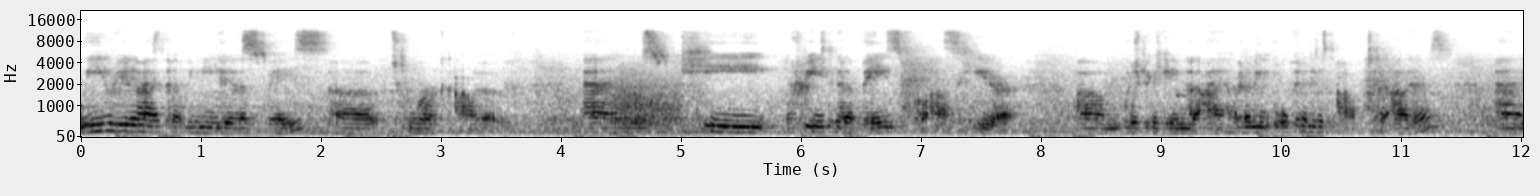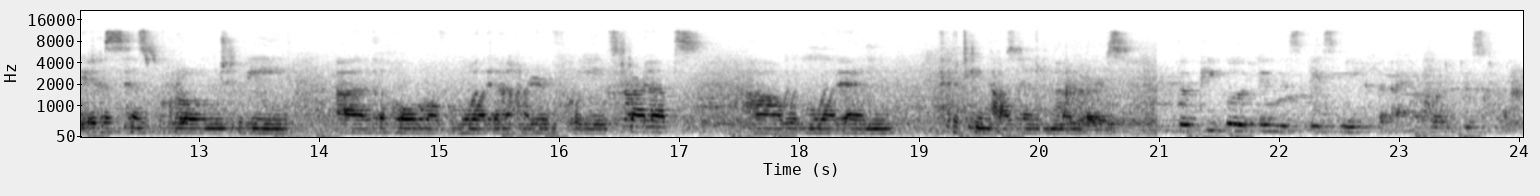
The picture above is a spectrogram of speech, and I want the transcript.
we realized that we needed a space uh, to work out of and he created a base for us here, um, which became the iHub. And we opened it up to others, and it has since grown to be uh, the home of more than 148 startups uh, with more than 15,000 members. The people in this space make that iHub what it is today.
